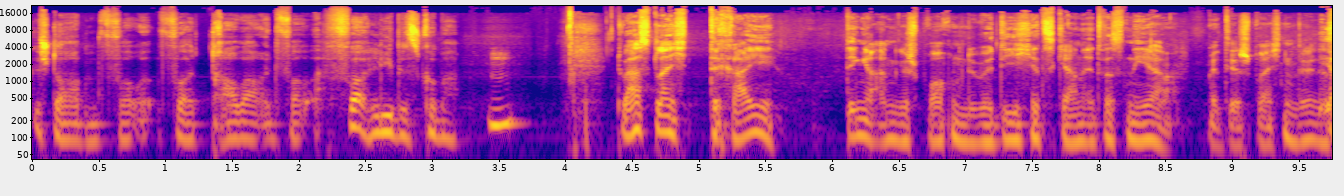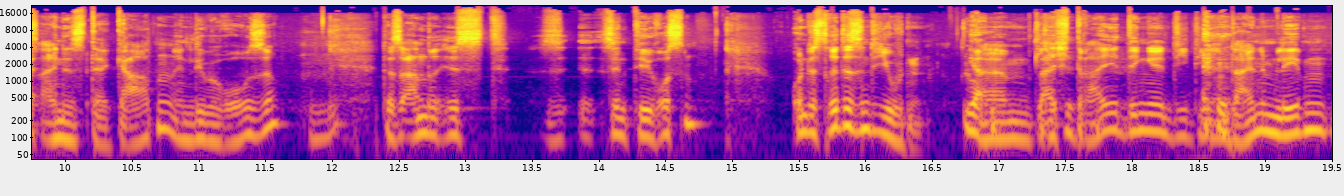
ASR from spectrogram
gestorben vor, vor Trauer und vor, vor Liebeskummer. Hm? Du hast gleich drei Dinge angesprochen, über die ich jetzt gerne etwas näher mit dir sprechen will. Das ja. eine ist der Garten in Liberose. Mhm. Das andere ist, sind die Russen. Und das dritte sind die Juden. Ja. Ähm, gleich drei Dinge, die dir in deinem Leben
